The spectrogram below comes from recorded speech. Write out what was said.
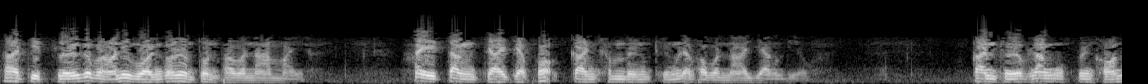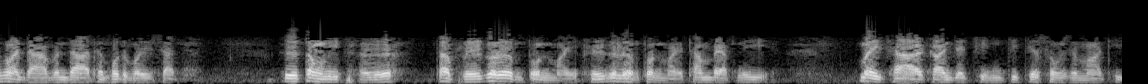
ถ้าจิตเผลอก็ไปหานิวรณ์ก็เริ่มต้นภาวนาใหม่ ให้ตั้งใจเฉพาะการคำนึงถึงและภาวนาอย่างเดียว การเผลอพลังเป็นของธรรมดาบรรดาท่านพุทธบริษัท คือต้องมีเผลอ ถ้าเผลอก็เริ่มต้นใหม่ เผลอก็เริ่มต้นใหม่ทำแบบนี้ ไม่ช้าการจะชินจิตจะทรงสมาธิ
